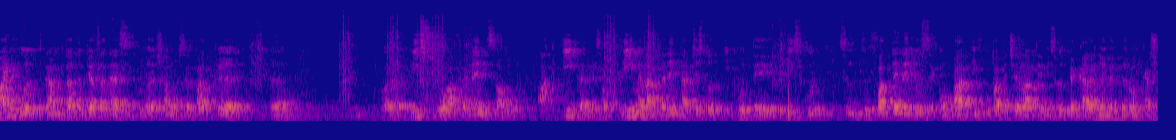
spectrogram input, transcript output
Mai mult, ne-am uitat în piața de asigurări și am observat că uh, uh, riscul aferent sau activele sau primele aferente acestor tipuri de riscuri sunt foarte reduse comparativ cu toate celelalte riscuri pe care noi le preluăm ca și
